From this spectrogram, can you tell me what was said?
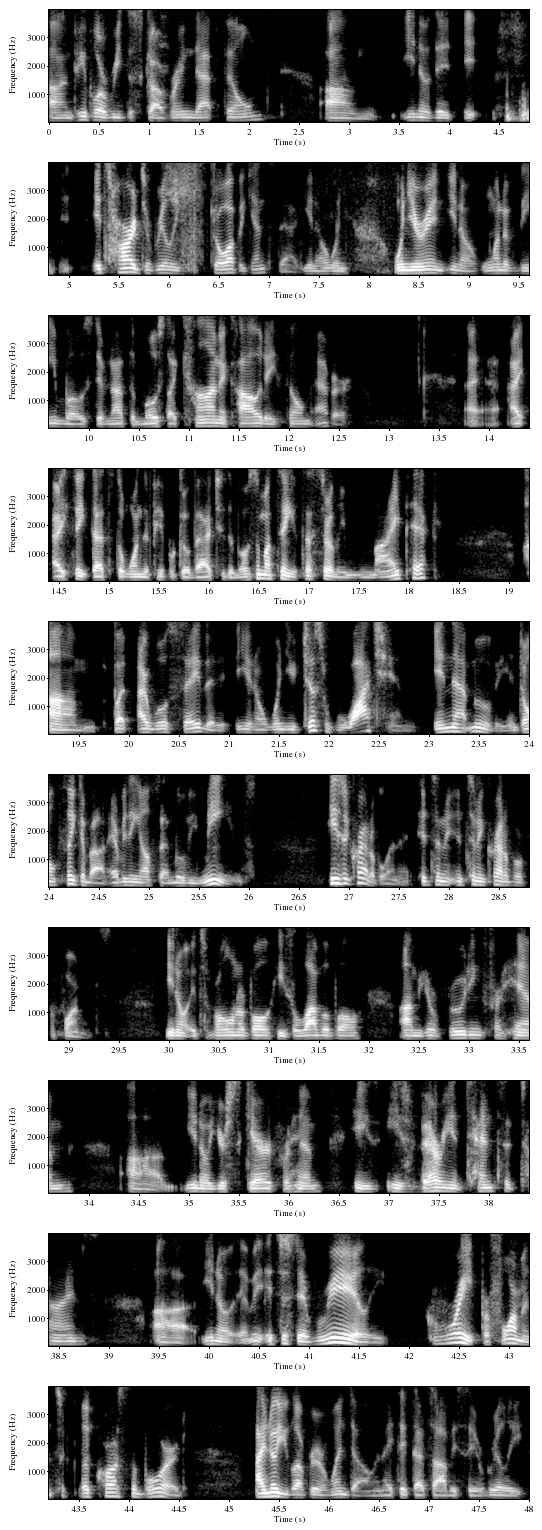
um people are rediscovering that film um you know that it, it it's hard to really go up against that you know when when you're in you know one of the most if not the most iconic holiday film ever I, I, I think that's the one that people go back to the most. I'm not saying it's necessarily my pick, um, but I will say that you know when you just watch him in that movie and don't think about everything else that movie means, he's incredible in it. It's an it's an incredible performance. You know, it's vulnerable. He's lovable. Um, you're rooting for him. Um, you know, you're scared for him. He's he's very intense at times. Uh, you know, I mean, it's just a really great performance across the board. I know you love Rear Window, and I think that's obviously a really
